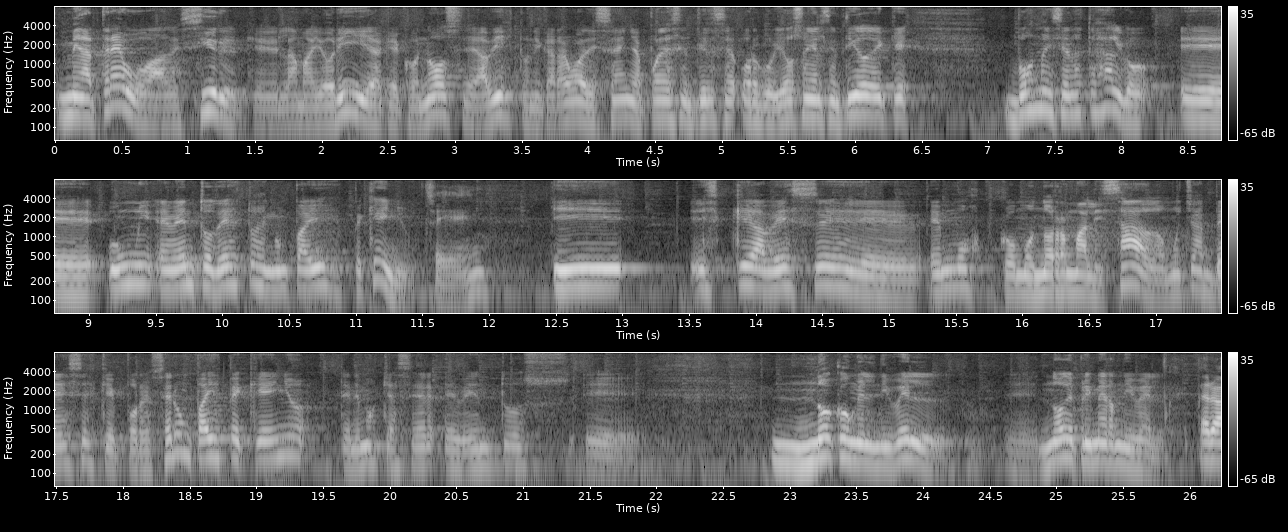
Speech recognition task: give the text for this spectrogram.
me atrevo a decir que la mayoría que conoce, ha visto Nicaragua Diseña puede sentirse orgulloso en el sentido de que vos mencionaste algo, eh, un evento de estos en un país pequeño. Sí. Y es que a veces hemos como normalizado muchas veces que por ser un país pequeño tenemos que hacer eventos eh, no con el nivel eh, no de primer nivel. Pero,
